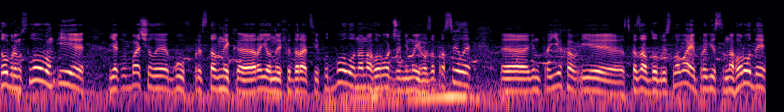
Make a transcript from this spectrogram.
Добрим словом. І як ви бачили, був представник е, районної федерації футболу на нагородженні. Ми його запросили. Е, Він приїхав і сказав добрі слова і привіз нагороди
